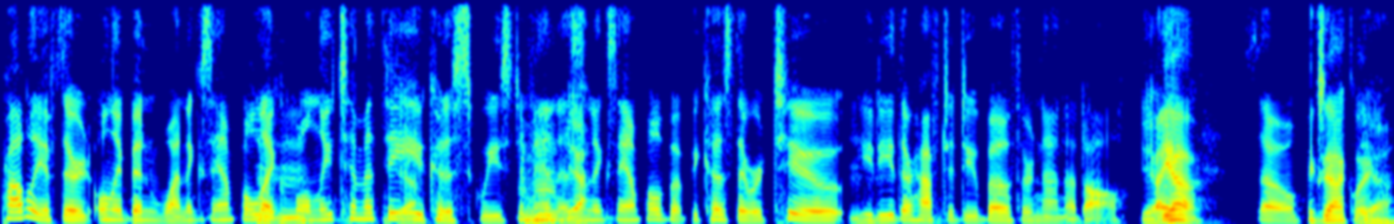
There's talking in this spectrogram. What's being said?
probably if there'd only been one example, like Mhm. only Timothy, Yeah. you could have squeezed him in Mhm. as Yeah. an example. But because there were 2 you you'd Mhm. either have to do both or none at all. Yeah. right? Yeah, So exactly. Yeah.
